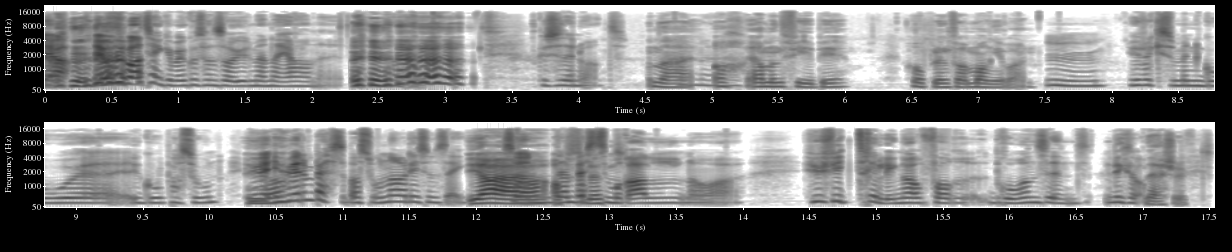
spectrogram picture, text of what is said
ja. Jeg måtte bare tenke meg hvordan han så ut, men ja, han er, han er. Skal ikke si noe annet. Nei. Men, uh, Åh, ja, men Phoebe. Håper hun får mange barn. Mm. Hun virker som en god, eh, god person. Hun, Ja. hun er den beste personen av de, syns jeg. Ja, ja, sånn, den beste moralen og Hun fikk trillinger for broren sin, liksom. Det er sjukt.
